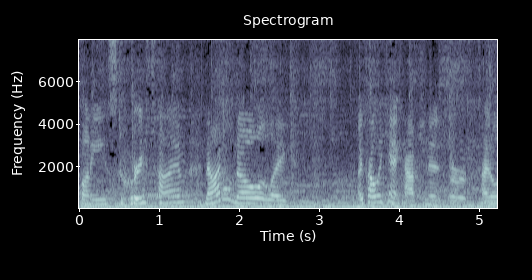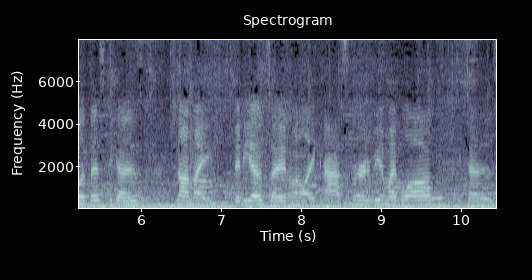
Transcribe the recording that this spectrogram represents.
funny story time. Now I don't know, like, I probably can't caption it or title it this because it's not in my video because I didn't want to like ask for her to be in my blog because,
